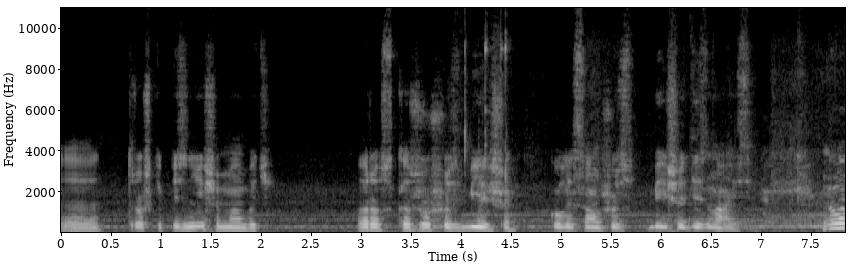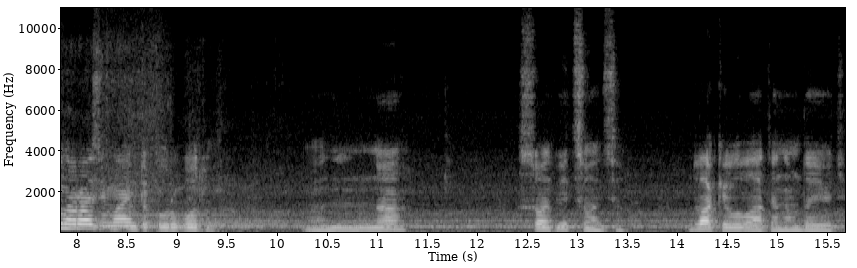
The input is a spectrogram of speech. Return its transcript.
Е, трошки пізніше, мабуть, розкажу щось більше, коли сам щось більше дізнаюся. Ну а наразі маємо таку роботу е, на від сонця. 2 кВт нам дають.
